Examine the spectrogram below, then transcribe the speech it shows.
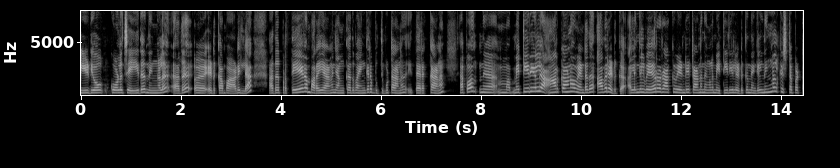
വീഡിയോ കോൾ ചെയ്ത് നിങ്ങൾ അത് എടുക്കാൻ പാടില്ല. അത് പ്രത്യേകം പറയുകയാണ്. ഞങ്ങൾക്കത് ഭയങ്കര ബുദ്ധിമുട്ടാണ്. തിരക്കാണ്. അപ്പോൾ മെറ്റീരിയൽ ആർക്കാണോ വേണ്ടത് അവരെടുക്കുക. അല്ലെങ്കിൽ വേറൊരാൾക്ക് വേണ്ടിയിട്ടാണ് നിങ്ങൾ മെറ്റീരിയൽ എടുക്കുന്നതെങ്കിൽ നിങ്ങൾക്ക് ഇഷ്ടപ്പെട്ട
